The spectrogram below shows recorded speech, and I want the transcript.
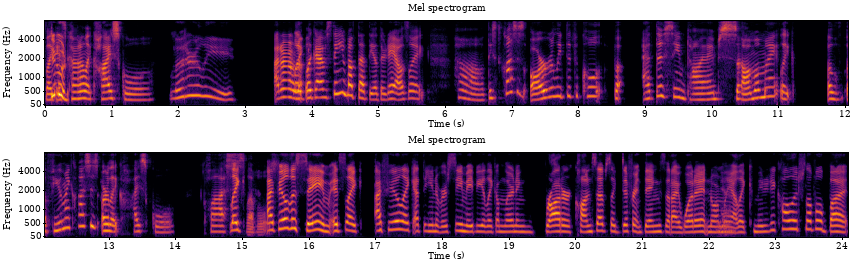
Like it's kind of like high school. literally. I don't know. Like Like I was thinking about that the other day. I was like, huh, these classes are really difficult, but at the same time, some of my like a, a few of my classes are like high school class like I feel the same. It's like I feel like at the university maybe like I'm learning broader concepts, like different things that I wouldn't normally Yeah, at like community college level, but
